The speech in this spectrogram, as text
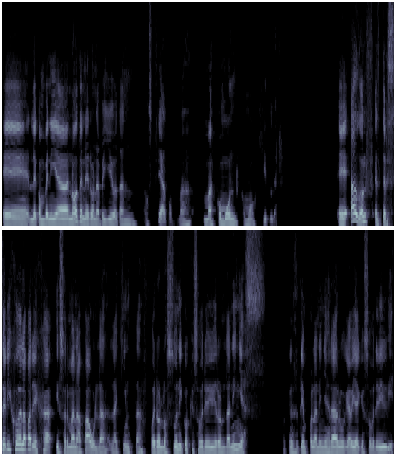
eh, le convenía no tener un apellido tan austriaco, más, más común como Hitler. Eh, Adolf, el tercer hijo de la pareja, y su hermana Paula, la quinta, fueron los únicos que sobrevivieron la niñez, porque en ese tiempo la niñez era algo que había que sobrevivir.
